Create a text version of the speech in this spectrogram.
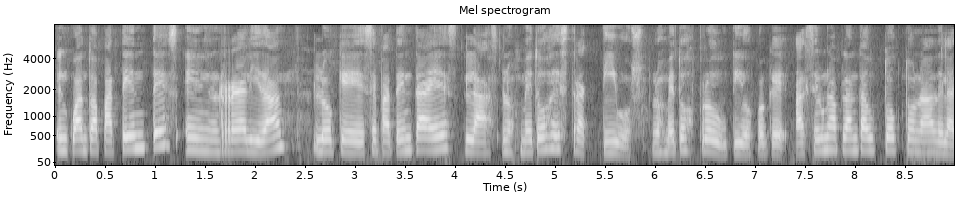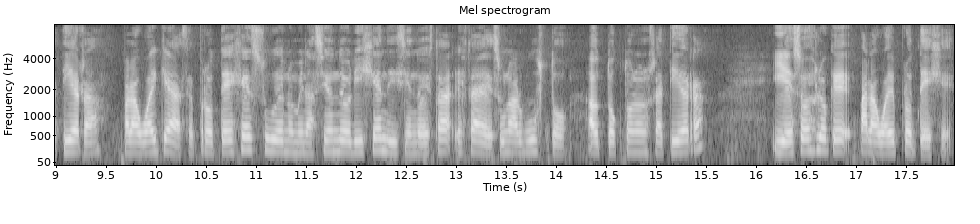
En cuanto a patentes, en realidad lo que se patenta es los métodos extractivos, los métodos productivos, porque al ser una planta autóctona de la tierra, Paraguay ¿qué hace? Protege su denominación de origen diciendo esta, esta es un arbusto autóctono de nuestra tierra y eso es lo que Paraguay protege.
